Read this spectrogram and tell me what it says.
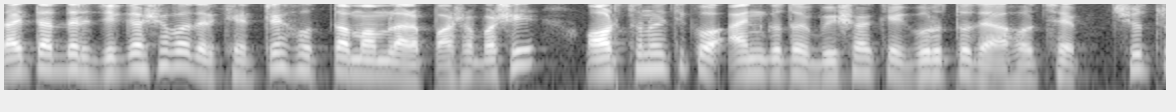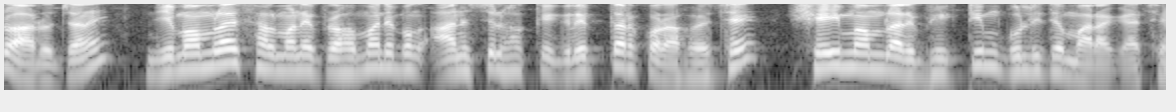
তাই তাদের জিজ্ঞাসাবাদের ক্ষেত্রে হত্যা মামলার পাশাপাশি অর্থনৈতিক ও আইনগত বিষয়কে গুরুত্ব দেওয়া হচ্ছে। সূত্র আরও জানায়, যে মামলায় সালমান এফ রহমান এবং আনিসুল হককে গ্রেপ্তার করা হয়েছে, সেই মামলার ভিকটিম গুলিতে মারা গেছে।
